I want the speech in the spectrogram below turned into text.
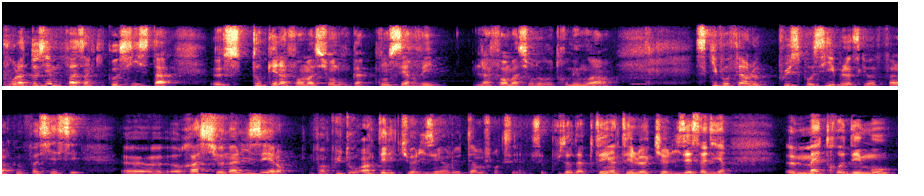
Pour la deuxième phase hein, qui consiste à euh, stocker l'information, donc à conserver l'information dans votre mémoire, ce qu'il faut faire le plus possible, ce qu'il va falloir que vous fassiez, c'est euh, rationaliser, alors, enfin plutôt intellectualiser, hein, le terme je crois que c'est plus adapté, intellectualiser, c'est-à-dire euh, mettre des mots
